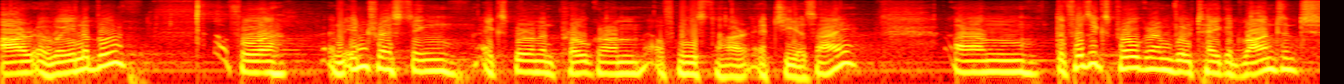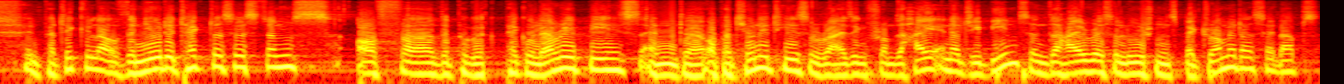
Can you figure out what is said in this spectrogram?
are available for an interesting experiment program of NuSTAR at GSI. Um, the physics program will take advantage, in particular, of the new detector systems, of uh, the peculiarities and uh, opportunities arising from the high energy beams and the high resolution spectrometer setups,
